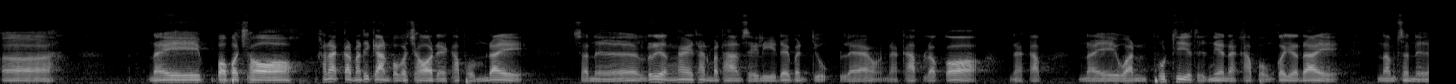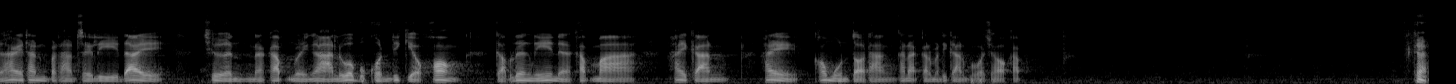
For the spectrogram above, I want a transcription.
เอ่อในปปชคณะกรรมาธิการปปชเนี่ยครับผมได้เสนอเรื่องให้ท่านประธานเสรีได้บรรจุแล้วนะครับ แล้วก็นะครับในวันพุธที่จะถึงเนี่ยนะครับ ผมก็จะได้นำเสนอให้ท่านประธานเสรีได้ เชิญนะครับหน่วยงานหรือว่าบุคคลที่เกี่ยวข้องกับเรื่องนี้เนี่ยนะครับมาให้การให้ข้อมูลต่อทางคณะกรรมาธิการปปชครับ ครับ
